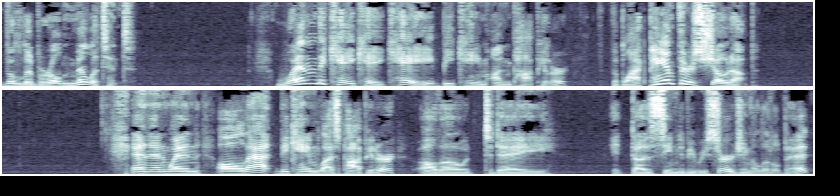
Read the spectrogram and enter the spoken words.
the liberal militant. When the KKK became unpopular, the Black Panthers showed up. And then when all that became less popular, although today it does seem to be resurging a little bit,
